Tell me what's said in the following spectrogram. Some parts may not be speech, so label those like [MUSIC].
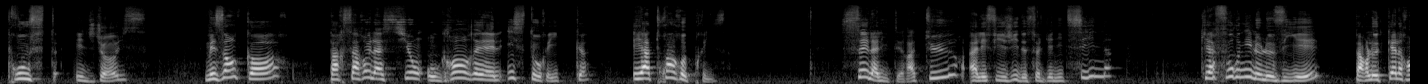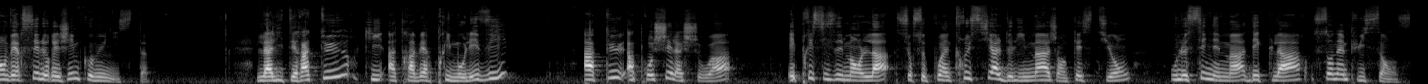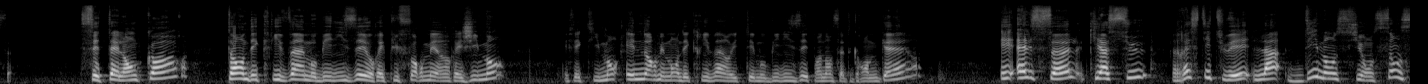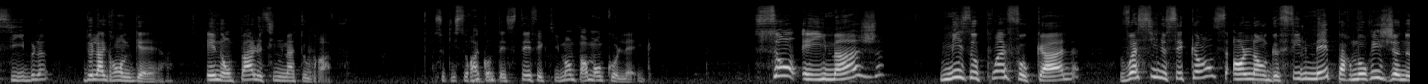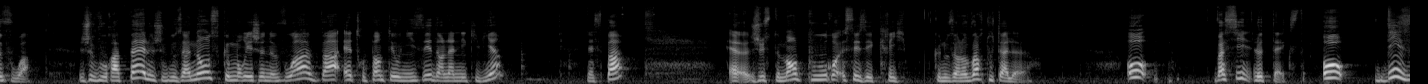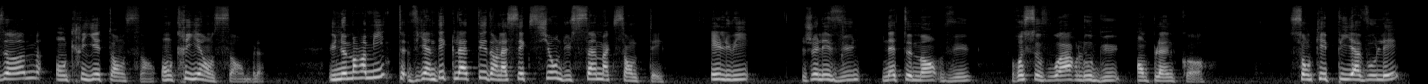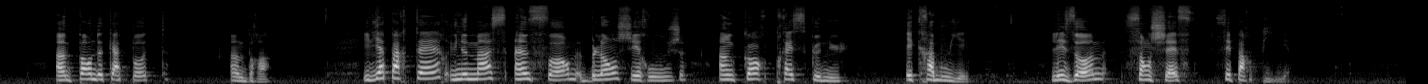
Proust et Joyce, mais encore par sa relation au grand réel historique et à trois reprises. C'est la littérature, à l'effigie de Solzhenitsyn, qui a fourni le levier par lequel renverser le régime communiste. La littérature qui, à travers Primo Levi, a pu approcher la Shoah est précisément là, sur ce point crucial de l'image en question, où le cinéma déclare son impuissance. C'est elle encore, tant d'écrivains mobilisés auraient pu former un régiment, effectivement, énormément d'écrivains ont été mobilisés pendant cette grande guerre, et elle seule qui a su restituer la dimension sensible de la grande guerre, et non pas le cinématographe, ce qui sera contesté effectivement par mon collègue. Son et image mise au point focal, voici une séquence en langue filmée par Maurice Genevoix. Je vous rappelle, je vous annonce que Maurice Genevoix va être panthéonisé dans l'année qui vient, n'est-ce pas? Euh, Justement pour ses écrits, que nous allons voir tout à l'heure. Oh, voici le texte. Oh, dix hommes ont crié ensemble. Ont crié ensemble. Une marmite vient d'éclater dans la section du Saint-Maxenté. Et lui, je l'ai vu, nettement vu, recevoir l'obus en plein corps. Son képi a volé, un pan de capote, un bras. Il y a par terre une masse informe, blanche et rouge, un corps presque nu, écrabouillé. Les hommes, sans chef, s'éparpillent.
